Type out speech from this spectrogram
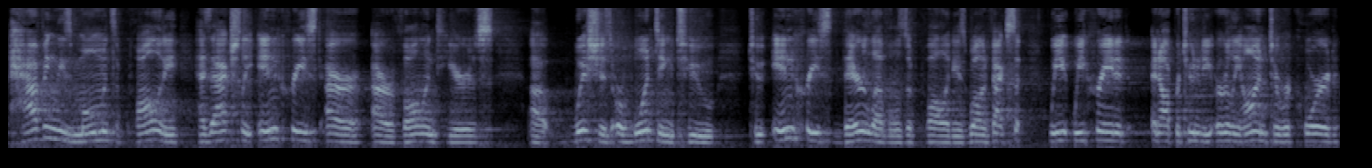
having these moments of quality has actually increased our our volunteers' uh, wishes or wanting to to increase their levels of quality as well. In fact, we we created an opportunity early on to record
